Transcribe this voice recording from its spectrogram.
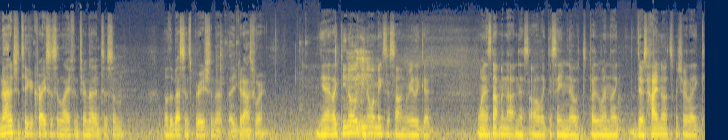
manage to take a crisis in life and turn that into some of the best inspiration that, that you could ask for. Yeah, like you know, you know what makes a song really good when it's not monotonous, all like the same note, but when like there's high notes which are like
